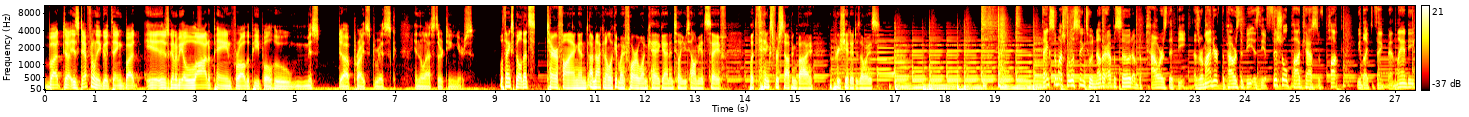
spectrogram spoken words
but uh, is definitely a good thing. But there's going to be a lot of pain for all the people who mispriced uh, risk in the last 13 years. Well, thanks, Bill. That's terrifying, and I'm not going to look at my 401k again until you tell me it's safe. But thanks for stopping by. Appreciate it as always. Thanks so much for listening to another episode of The Powers That Be. As a reminder, The Powers That Be is the official podcast of Puck. We'd like to thank Ben Landy,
